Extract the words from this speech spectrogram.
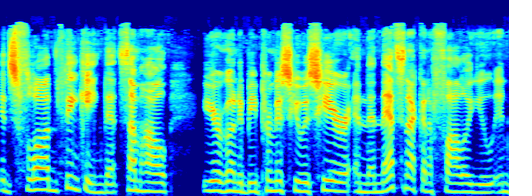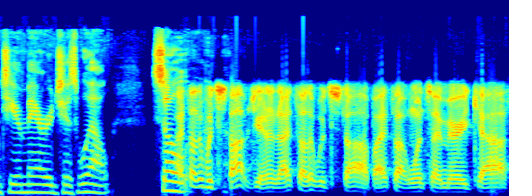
it's flawed thinking that somehow you're going to be promiscuous here, and then that's not going to follow you into your marriage as well. So I thought it would stop, Janet. I thought it would stop. I thought once I married Kath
